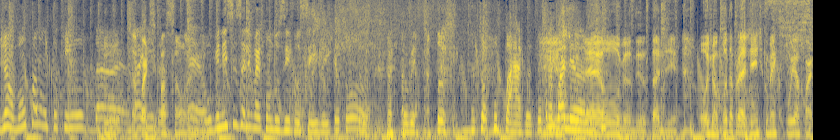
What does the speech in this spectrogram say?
João, vamos falar um pouquinho da, Do, da, da participação, ida. né? É, o Vinícius ele vai conduzir vocês aí, que eu tô, tô, tô, tô ocupada, tô Isso, trabalhando. É, oh meu Deus, tadinha. Ô João, conta pra gente como é que foi a par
